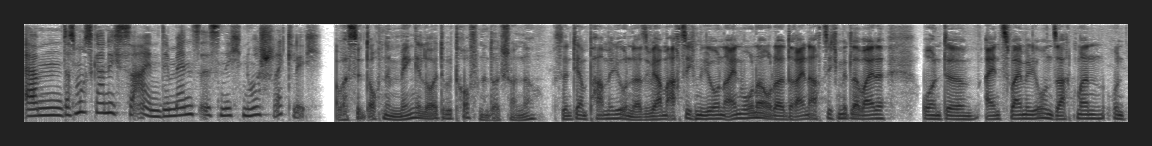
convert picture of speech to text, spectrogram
ähm, das muss gar nicht sein. Demenz ist nicht nur schrecklich. Aber es sind auch eine Menge Leute betroffen in Deutschland, ne? Es sind ja ein paar Millionen. Also wir haben 80 Millionen Einwohner oder 83 mittlerweile und äh, ein, zwei Millionen sagt man und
